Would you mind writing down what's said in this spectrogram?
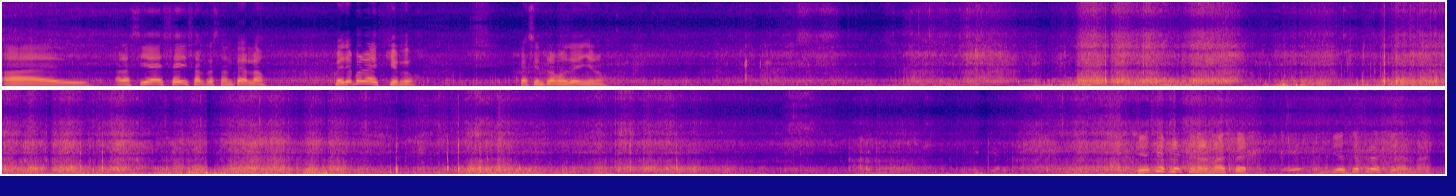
al, a la silla de 6 al restaurante de al lado. Vete por el izquierdo. Casi entramos de lleno. Tienes que flexionar más, Fer. Tienes que flexionar más.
